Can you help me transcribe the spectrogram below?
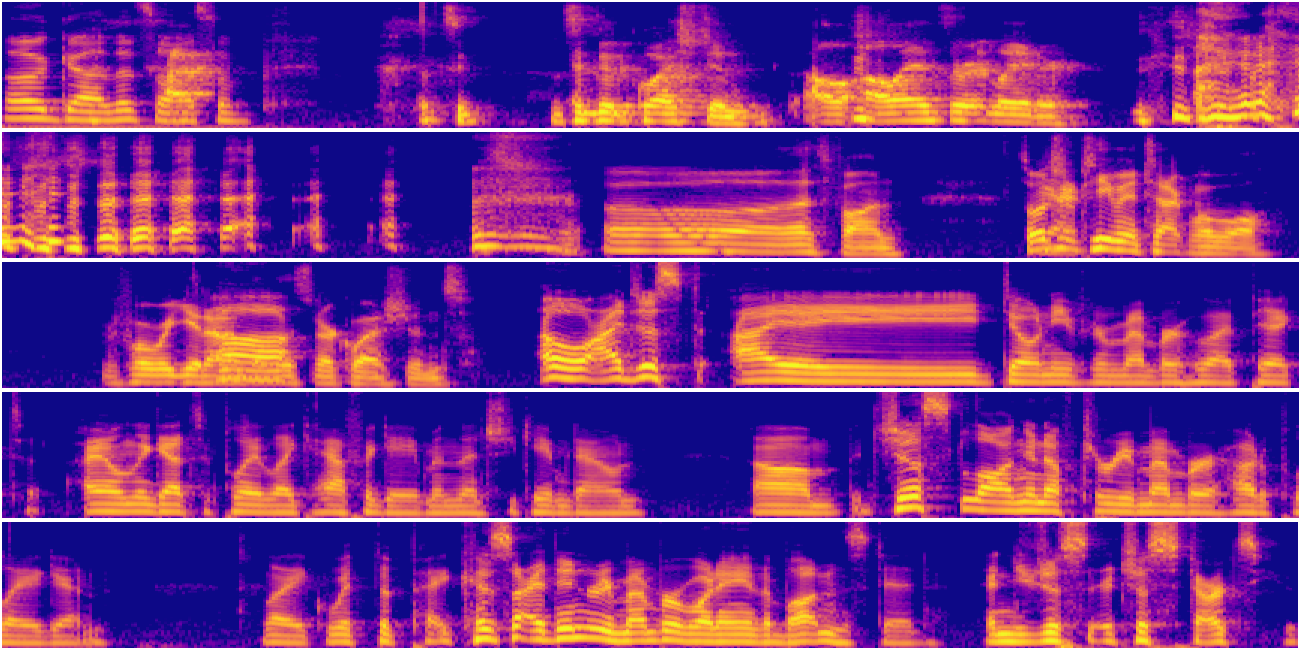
Oh god, that's awesome. That's a that's a good question. I'll I'll answer it later. oh, that's fun. So, what's Yeah. your team in Tecmo Bowl? Before we get on Uh, to listener questions. Oh, I just I don't even remember who I picked. I only got to play like half a game and then she came down. Um, just long enough to remember how to play again. Like with the because I didn't remember what any of the buttons did, and you just it just starts you.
